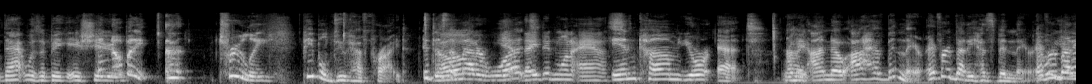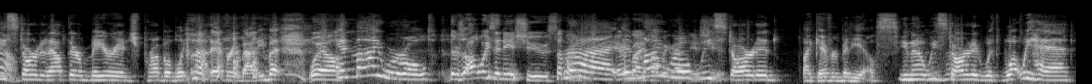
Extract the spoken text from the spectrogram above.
that was a big issue. and nobody truly people do have pride. It doesn't Oh, matter yeah, what they didn't want to ask. income you're at. I mean, Oh, I know I have been there. Everybody has been there. Oh, everybody yeah. started out their marriage probably not everybody, but Well, in my world, There's always an issue. Somebody, Right. In my world, we started like everybody else. You know, we Mm-hmm. started with what we had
